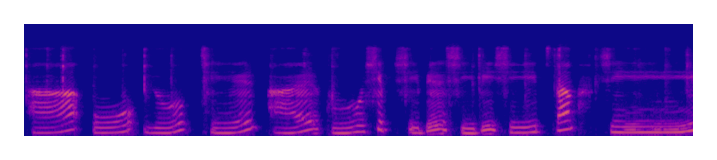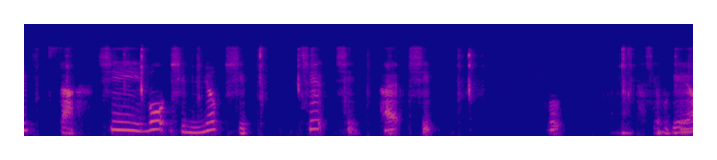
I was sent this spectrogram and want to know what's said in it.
4, 5, 6, 7, 8, 9, 10, 11, 12, 13, 14, 15, 16, 17, 18, 19. 다시 해볼게요.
